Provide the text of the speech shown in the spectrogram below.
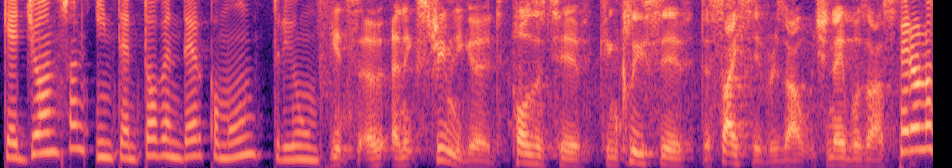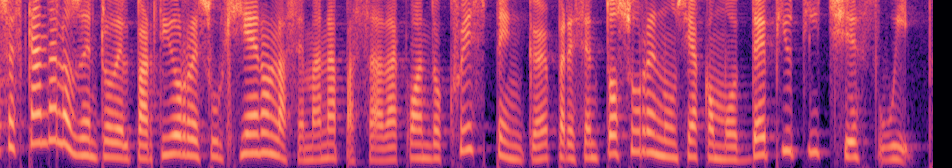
que Johnson intentó vender como un triunfo. It's a, an extremely good, positive, conclusive, decisive result, which enables us. Pero los escándalos dentro del partido resurgieron la semana pasada cuando Chris Pinker presentó su renuncia como Deputy Chief Whip.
